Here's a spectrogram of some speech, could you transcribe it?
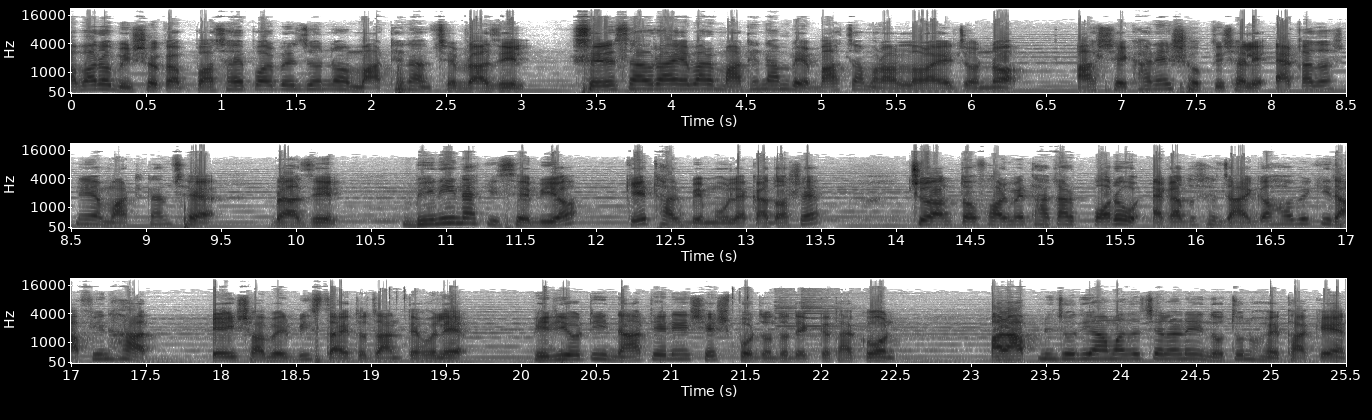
আবারও বিশ্বকাপ বাছাই পর্বের জন্য মাঠে নামছে ব্রাজিল। সেরেসাওরা এবার মাঠে নামবে বাঁচা মরার লড়াইয়ের জন্য। আর সেখানে শক্তিশালী একাদশ নিয়ে মাঠে নামছে ব্রাজিল। ভিনি নাকি সেবিও? কে থাকবে মূল একাদশে? চূড়ান্ত ফর্মে থাকার পরেও একাদশে জায়গা হবে কি রাফিনহার এই সবের বিস্তারিত জানতে হলে ভিডিওটি না টেনে শেষ পর্যন্ত দেখতে থাকুন। আর আপনি যদি আমাদের চ্যানেলে নতুন হয়ে থাকেন,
